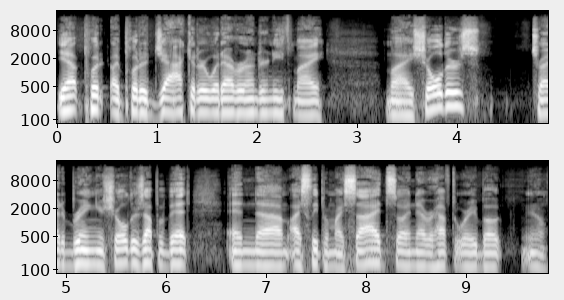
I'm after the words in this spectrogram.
yeah put i put a jacket or whatever underneath my my shoulders try to bring your shoulders up a bit and um, i sleep on my side so i never have to worry about you know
